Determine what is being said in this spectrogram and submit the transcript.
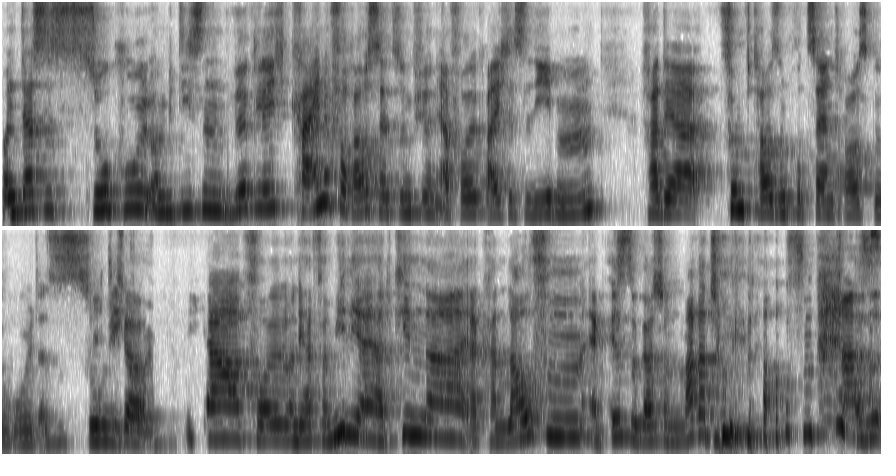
und das ist so cool. Und mit diesen wirklich keine Voraussetzung für ein erfolgreiches Leben hat er 5000 Prozent rausgeholt. Also es ist so Richtig mega. Cool. Ja, voll. Und er hat Familie, er hat Kinder, er kann laufen, er ist sogar schon Marathon gelaufen. Also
